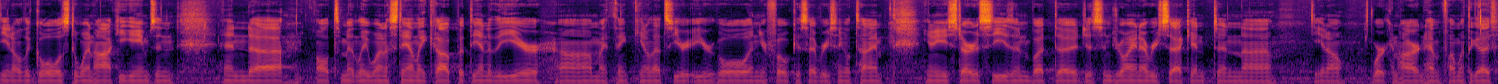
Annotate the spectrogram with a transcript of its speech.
you know the goal is to win hockey games and and uh, ultimately win a Stanley Cup at the end of the year. Um, I think you know that's your your goal and your focus every single time. You know you start a season, but uh, just enjoying every second and. Uh, you know, working hard and having fun with the guys.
